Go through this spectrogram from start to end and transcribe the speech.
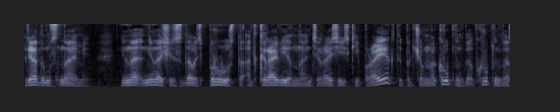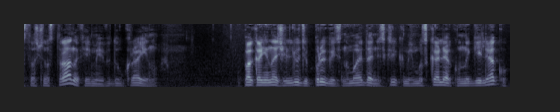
рядом с нами не, на, не начали создавать просто откровенно антироссийские проекты, причем на крупных, в крупных достаточно странах, я имею в виду Украину, пока не начали люди прыгать на Майдане с криками «москаляку на геляку»,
